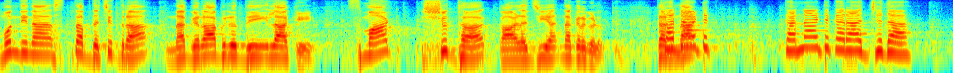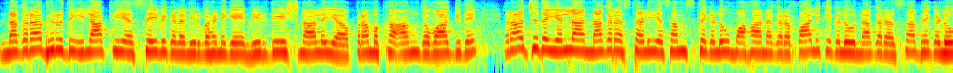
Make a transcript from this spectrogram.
ಮುಂದಿನ ಸ್ತಬ್ಧ ಚಿತ್ರ ನಗರಾಭಿವೃದ್ಧಿ ಇಲಾಖೆ. ಸ್ಮಾರ್ಟ್, ಶುದ್ಧ ಕಾಳಜಿಯ ನಗರಗಳು. ಕರ್ನಾಟಕ ಕರ್ನಾಟಕ ರಾಜ್ಯದ ನಗರಾಭಿವೃದ್ಧಿ ಇಲಾಖೆಯ ಸೇವೆಗಳ ನಿರ್ವಹಣೆಗೆ ನಿರ್ದೇಶನಾಲಯ ಪ್ರಮುಖ ಅಂಗವಾಗಿದೆ. ರಾಜ್ಯದ ಎಲ್ಲ ನಗರ ಸ್ಥಳೀಯ ಸಂಸ್ಥೆಗಳು, ಮಹಾನಗರ ಪಾಲಿಕೆಗಳು, ನಗರ ಸಭೆಗಳು,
